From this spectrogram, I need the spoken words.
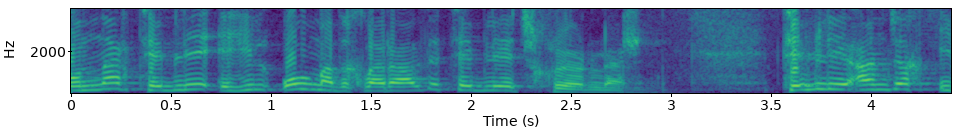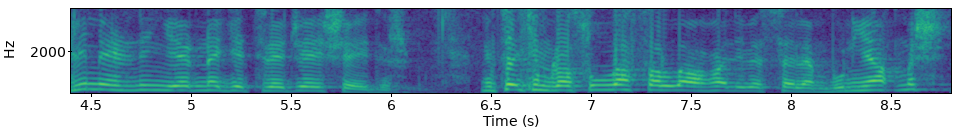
onlar tebliğe ehil olmadıkları halde tebliğe çıkıyorlar. Tebliğ ancak ilim ehlinin yerine getireceği şeydir. Nitekim Resulullah sallallahu aleyhi ve sellem bunu yapmış,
